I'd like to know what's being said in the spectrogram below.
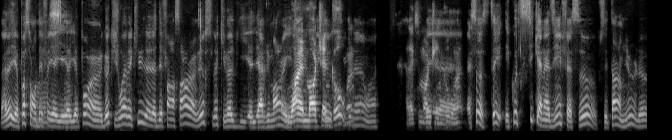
Ben là, il n'y a pas son il, y a, pas un gars qui jouait avec lui, le, défenseur russe, là, qui veut la rumeur. Ouais, Marchenko. ouais. Alexis Marchenko, euh, ouais. Ben ça, tu sais, écoute, si Canadien fait ça, c'est tant mieux, là.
